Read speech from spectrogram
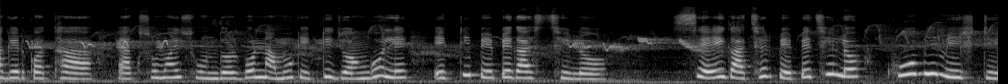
আগের কথা। এক সময় সুন্দরবন নামক একটি জঙ্গলে একটি পেঁপে গাছ ছিল। সেই গাছের পেঁপে ছিল খুবই মিষ্টি,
